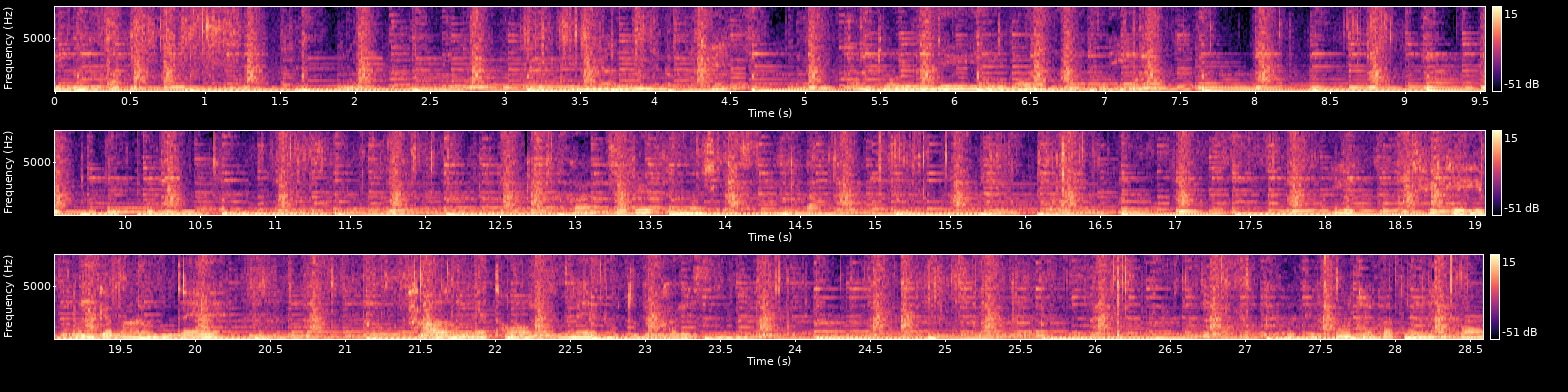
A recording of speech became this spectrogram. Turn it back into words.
베이커리입니다. 뒷면은 이렇게 예쁜 도일리 모양도 있네요. 이렇게 두 가지를 주문시켰습니다. 이게 되게 예쁜 게 많은데 다음에 더 구매해 보도록 하겠습니다. 그리고 제가 동화봉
